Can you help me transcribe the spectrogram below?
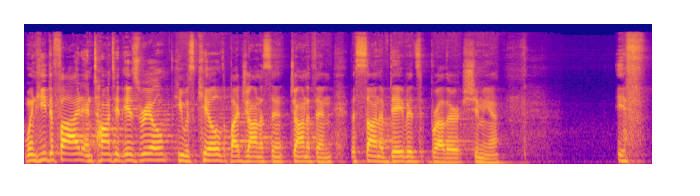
when he defied and taunted Israel, he was killed by Jonathan, the son of David's brother Shimeah. If,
